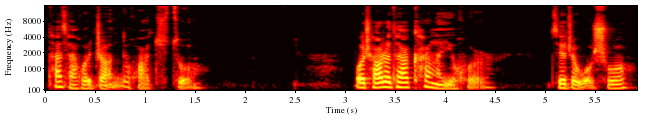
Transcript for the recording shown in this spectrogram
他才会照你的话去做。我朝着他看了一会儿，接着我说：“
